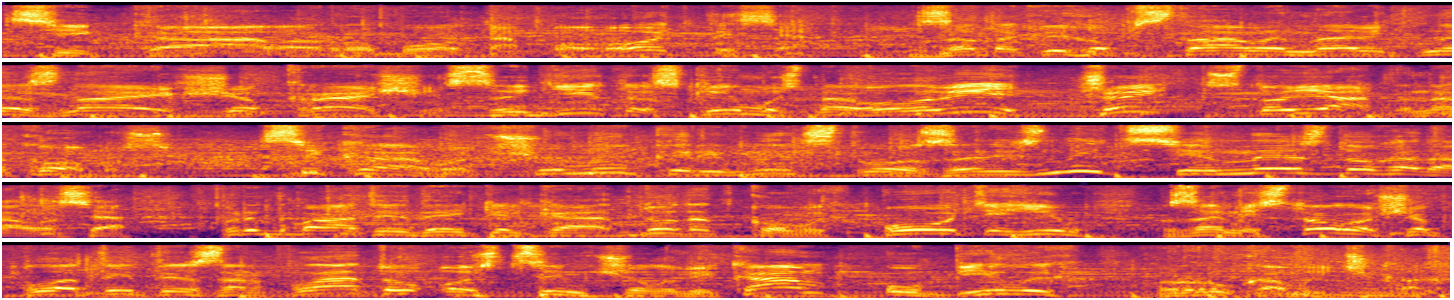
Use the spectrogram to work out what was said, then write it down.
Цікава робота, погодьтеся. За таких обставин навіть не знаю, що краще сидіти з кимось на голові чи стояти на комусь. Цікаво, чому керівництво залізниці не здогадалося придбати декілька додаткових потягів замість того, щоб платити зарплату ось цим чоловікам у білих рукавичках.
